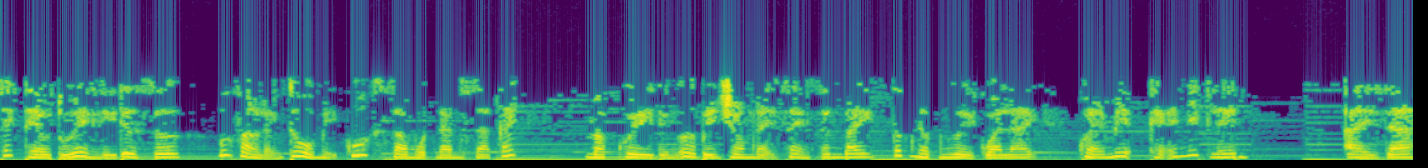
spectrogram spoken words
xách theo túi hành lý đơn sơ, bước vào lãnh thổ Mỹ Quốc sau một năm xa cách, Mạc Khuê đứng ở bên trong đại sảnh sân bay, tấp nập người qua lại, khóe miệng khẽ nhích lên. Ai ra,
